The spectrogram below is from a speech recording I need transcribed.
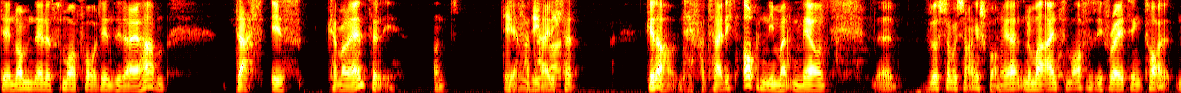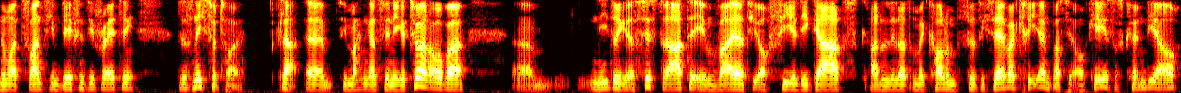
der nominelle Small Forward, den sie da haben, das ist Kamala Anthony. Und der Defensiv verteidigt hat, genau, der verteidigt auch niemanden mehr und äh, du hast schon bisschen angesprochen, ja, Nummer eins im Offensive-Rating, toll. Nummer 20 im Defensive-Rating, das ist nicht so toll. Klar, äh, sie machen ganz wenige Turnover, ähm, niedrige Assistrate, eben weil natürlich auch viel die Guards, gerade Lillard und McCollum, für sich selber kreieren, was ja okay ist, das können die ja auch.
